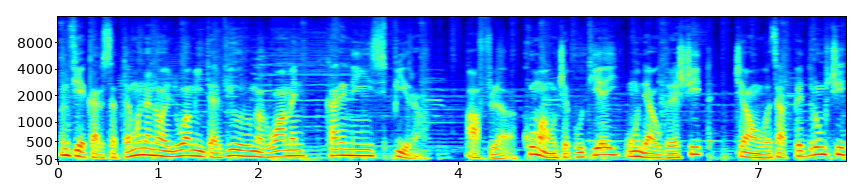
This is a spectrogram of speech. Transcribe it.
În fiecare săptămână noi luăm interviuri unor oameni care ne inspiră. Află cum au început ei, unde au greșit, ce au învățat pe drum și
